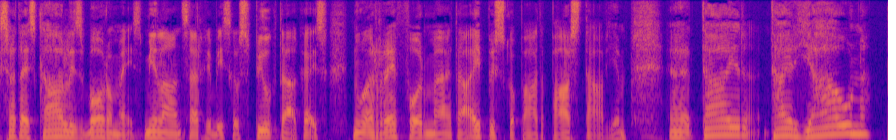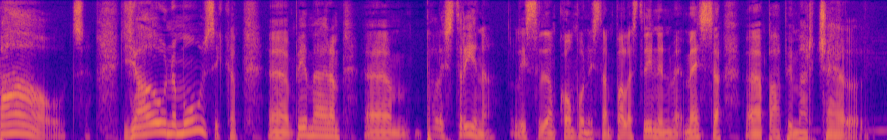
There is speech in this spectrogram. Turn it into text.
svētais Kārlis Boromejs, Milāns arhibīskaps, spilgtākais no reformētā episkopāta pārstāvjiem. E, tā ir, tā ir jauna paudze, jauna mūzika, e, piemēram, e, Palestrīna, līdzcīlam komponistam Palestrīna Mesa e, Papi Marčelli.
